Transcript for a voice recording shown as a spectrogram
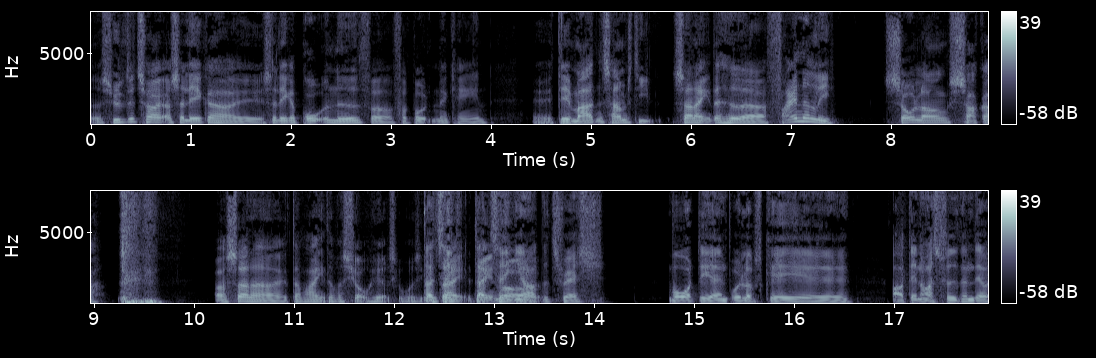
noget syltetøj, og så ligger, øh, så ligger broden nede for, for bunden af kagen. Øh, det er meget den samme stil. Så er der en, der hedder Finally, So Long Soccer. og så er der, der var en, der var sjov her, skal jeg prøve at sige. Der er, take, der er en, Taking hvor- Out the Trash, hvor det er en bryllupskage... Øh, og den er også fed, den der.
